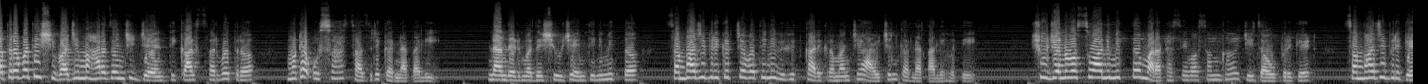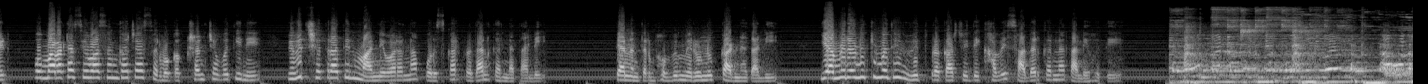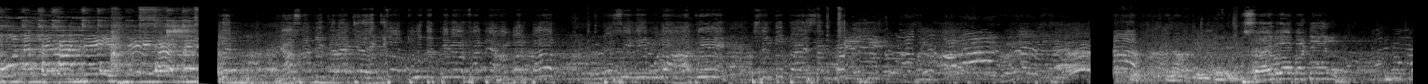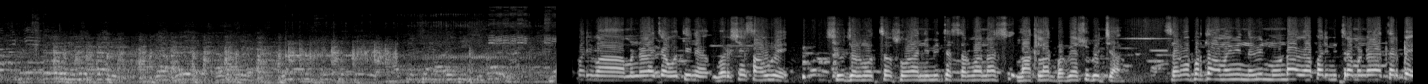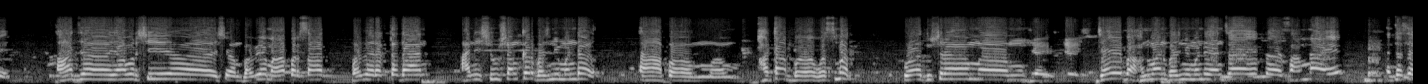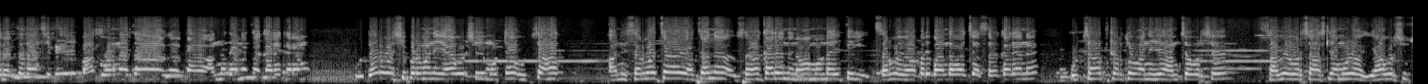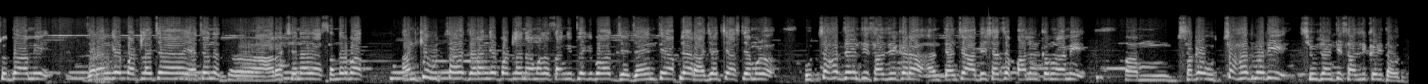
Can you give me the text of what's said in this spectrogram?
छत्रपती शिवाजी महाराजांची जयंती काल सर्वत्र मोठ्या उत्साहात साजरी करण्यात आली. नांदेडमध्ये शिवजयंतीनिमित्त संभाजी ब्रिगेडच्या वतीने विविध कार्यक्रमांचे आयोजन करण्यात आले होते. शिवजन्मोत्सवानिमित्त मराठा सेवा संघ जिजाऊ ब्रिगेड संभाजी ब्रिगेड व मराठा सेवा संघाच्या सर्व कक्षांच्या वतीने विविध क्षेत्रातील मान्यवरांना पुरस्कार प्रदान करण्यात आले. त्यानंतर भव्य मिरवणूक काढण्यात आली. या मिरवणुकीमध्ये विविध प्रकारचे देखावे सादर करण्यात आले होते. साहेबराव पाटील. मंडळाच्या वतीनं वर्ष सहावे शिवजन्मोत्सव सोहळा निमित्त सर्वांना लाख लाख भव्य शुभेच्छा. सर्वप्रथम आम्ही नवीन मोंडा व्यापारी मित्र मंडळातर्फे आज अ, यावर्षी भव्य महाप्रसाद भव्य रक्तदान आणि शिवशंकर भजनी मंडळ फाटा वसमत व दुसरं जय हनुमान भजनी मंडळ यांचा एक सामना आहे. तसं रक्तदान शिबिर भात वर्णाचा अन्नदानाचा कार्यक्रम दरवर्षीप्रमाणे यावर्षी मोठ्या उत्साहात आणि सर्वांच्या याच्यानं सहकार्याने नवा मुंडा येथील सर्व व्यापारी बांधवाच्या सहकार्याने उत्साहात करतो. आणि हे आमच्या वर्ष सहावे वर्ष असल्यामुळं या वर्षी सुद्धा आम्ही जरांगे पाटलाच्या याच्यानं अं, आरक्षणा संदर्भात आणखी उत्साहात जरांगे पाटलाने आम्हाला सांगितलं की बाबा जे जयंती आपल्या राजाची असल्यामुळं उत्साहात जयंती साजरी करा आणि त्यांच्या आदेशाचं पालन करून आम्ही सगळ्या उत्साहात मध्ये शिवजयंती साजरी करीत आहोत.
